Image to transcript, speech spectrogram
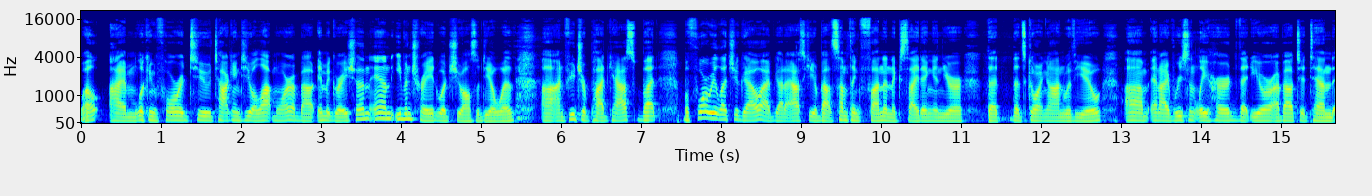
Well, I'm looking forward to talking to you a lot more about immigration and even trade, which you also deal with uh, on future podcasts. But before we let you go, I've got to ask you about something fun and exciting in your that that's going on with you. Um, and I've recently heard that you're about to attend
